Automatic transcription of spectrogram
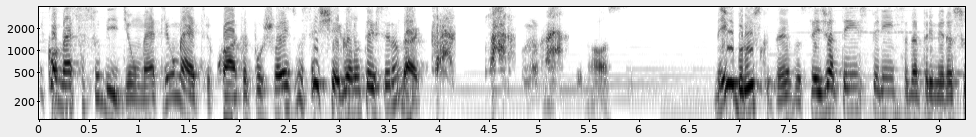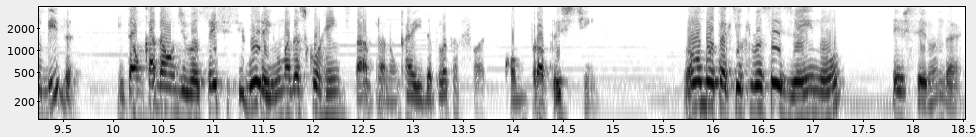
E começa a subir de um metro em um metro. Quatro puxões, você chega no terceiro andar. Nossa. Meio brusco, né? Vocês já têm a experiência da primeira subida, então cada um de vocês se segura em uma das correntes, tá? Para não cair da plataforma, como o próprio instinto. Vamos botar aqui o que vocês veem no terceiro andar.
